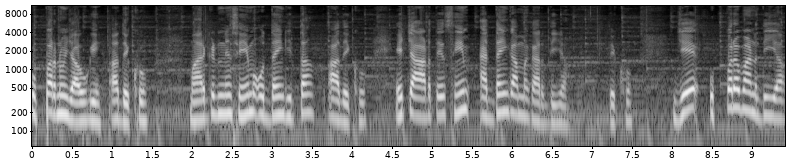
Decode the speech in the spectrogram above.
ਉੱਪਰ ਨੂੰ ਜਾਊਗੀ। ਆ ਦੇਖੋ। ਮਾਰਕੀਟ ਨੇ ਸੇਮ ਉਦਾਂ ਹੀ ਕੀਤਾ। ਆ ਦੇਖੋ। ਇਹ ਚਾਰਟ ਤੇ ਸੇਮ ਐਦਾਂ ਹੀ ਕੰਮ ਕਰਦੀ ਆ। ਦੇਖੋ। ਜੇ ਉੱਪਰ ਬਣਦੀ ਆ,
